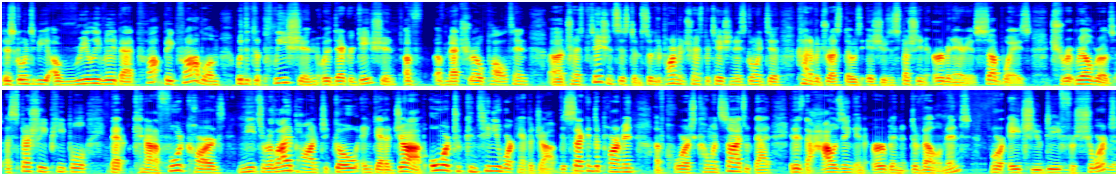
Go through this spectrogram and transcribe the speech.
there's going to be a really really bad pro- big problem with the depletion or the degradation of of metropolitan uh, transportation systems. So the Department of Transportation is going to kind of address those issues, especially in urban areas, subways, tr- railroads, especially people that cannot afford cars need to rely upon to go and get a job or to continue working at the job. The second department, of course, coincides with that. It is the Housing and Urban Development, or HUD for short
